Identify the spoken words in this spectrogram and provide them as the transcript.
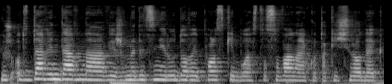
już od dawien dawna, wiesz, w medycynie ludowej polskiej była stosowana jako taki środek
